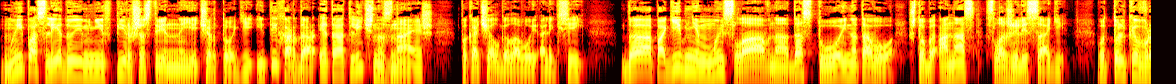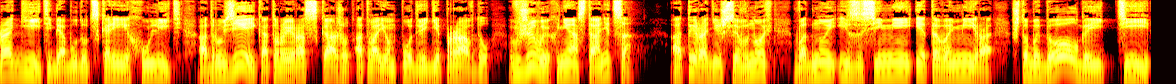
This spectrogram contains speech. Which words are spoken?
Мы последуем не в пиршественные чертоги, и ты, Хардар, это отлично знаешь, покачал головой Алексей. Да, погибнем мы славно, достойно того, чтобы о нас сложили саги. Вот только враги тебя будут скорее хулить, а друзей, которые расскажут о твоем подвиге правду, в живых не останется а ты родишься вновь в одной из семей этого мира, чтобы долго идти,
